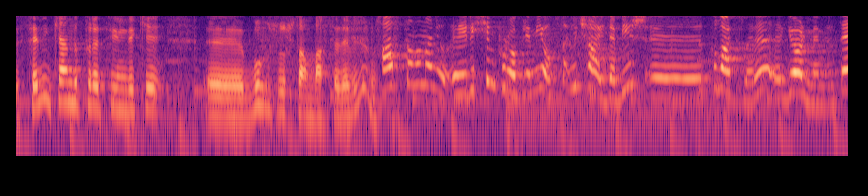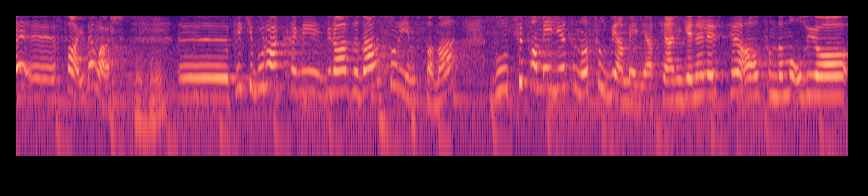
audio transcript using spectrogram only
E, senin kendi pratiğindeki e, bu husustan bahsedebilir misin? Hastanın hani erişim problemi yoksa 3 ayda bir e, kulakları e, görmemizde e, fayda var. E, peki Burak hani biraz da ben sorayım sana. Bu tüp ameliyatı nasıl bir ameliyat? Yani genel anestezi altında mı oluyor?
